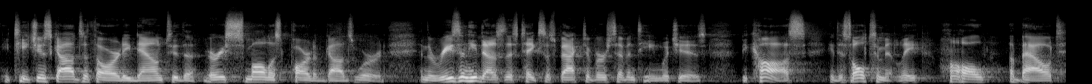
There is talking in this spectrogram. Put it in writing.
He teaches God's authority down to the very smallest part of God's word. And the reason he does this takes us back to verse 17, which is because it is ultimately all about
